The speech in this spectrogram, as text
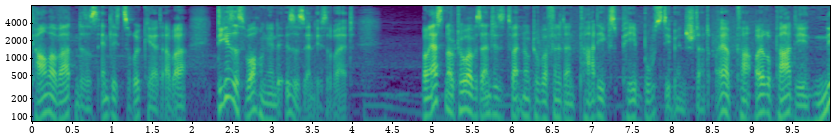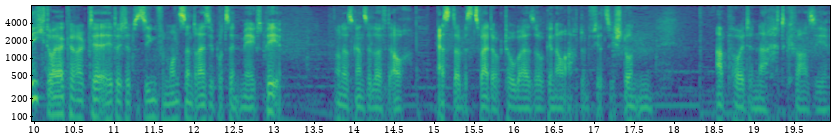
kaum erwarten, dass es endlich zurückkehrt. Aber dieses Wochenende ist es endlich soweit. Vom 1. Oktober bis einschließlich 2. Oktober findet ein Party XP Boost Event statt. Euer pa eure Party, nicht euer Charakter, erhält durch das Besiegen von Monstern 30% mehr XP. Und das Ganze läuft auch 1. bis 2. Oktober, also genau 48 Stunden ab heute Nacht quasi.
